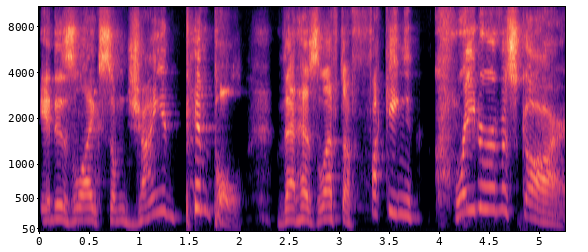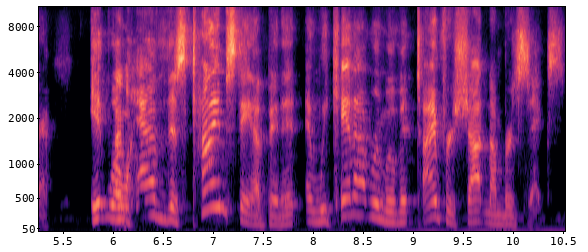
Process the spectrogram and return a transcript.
it is like some giant pimple that has left a fucking crater of a scar. It will have this timestamp in it, and we cannot remove it. Time for shot number six.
